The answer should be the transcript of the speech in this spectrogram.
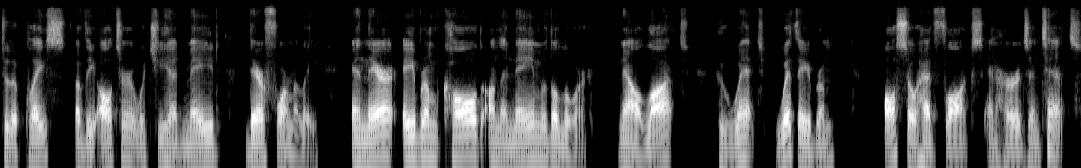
to the place of the altar which he had made there formerly. And there Abram called on the name of the Lord. Now Lot, who went with Abram, also had flocks and herds and tents.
